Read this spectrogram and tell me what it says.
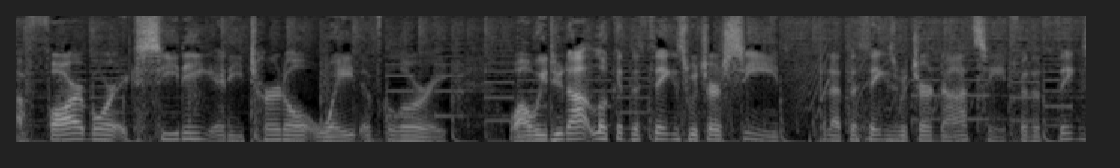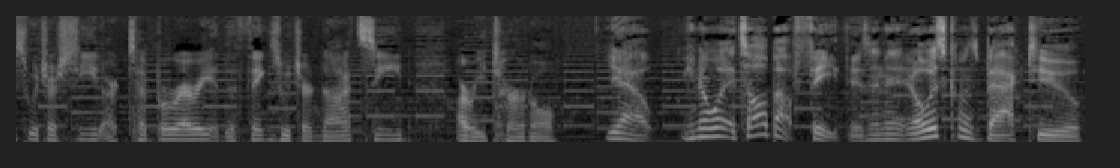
a far more exceeding and eternal weight of glory. While we do not look at the things which are seen, but at the things which are not seen. For the things which are seen are temporary, and the things which are not seen are eternal. Yeah, you know what? It's all about faith, isn't it? It always comes back to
